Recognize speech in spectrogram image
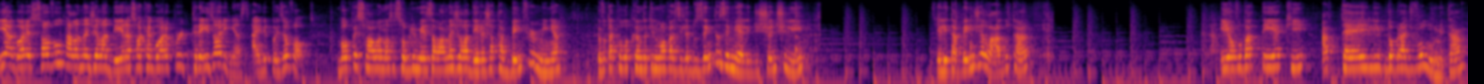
E agora é só voltar lá na geladeira, só que agora por 3 horinhas. Aí depois eu volto. Bom, pessoal, a nossa sobremesa lá na geladeira já tá bem firminha. Eu vou estar tá colocando aqui numa vasilha 200ml de chantilly. Ele tá bem gelado, tá? E eu vou bater aqui até ele dobrar de volume, tá?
